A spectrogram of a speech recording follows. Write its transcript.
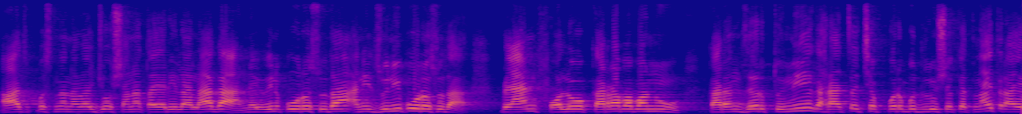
आजपासून नव्या जोशानं तयारीला लागा. नवीन पोरं सुद्धा आणि जुनी पोरं सुद्धा. प्लॅन फॉलो करा बाबानू. कारण जर तुम्ही घराचं छप्पर बदलू शकत नाहीत तर आई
